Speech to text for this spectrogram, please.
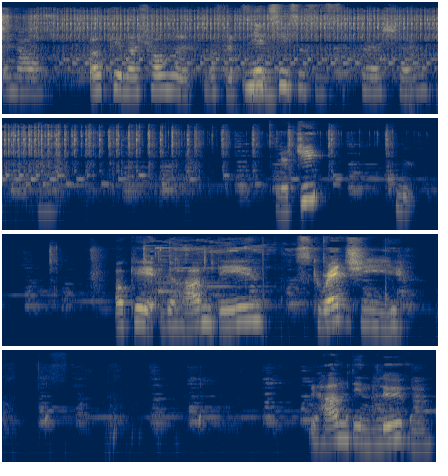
Genau. Okay, mal schauen, wir, was wir ziehen. jetzt du es Special. Leggy? Nö. Okay, wir haben den Scratchy. Wir haben den Löwen.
